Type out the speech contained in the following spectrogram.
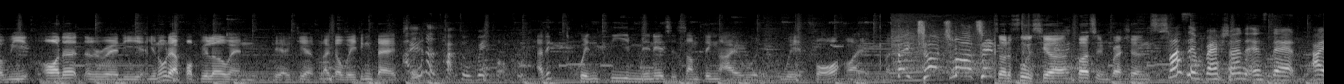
Uh, we ordered already. You know they're popular when they actually have like a waiting bag. Are you the type to wait for food? I think 20 minutes is something I would wait for. Like, like- They touch Martin! So the food is here. First impressions. First impression is that I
